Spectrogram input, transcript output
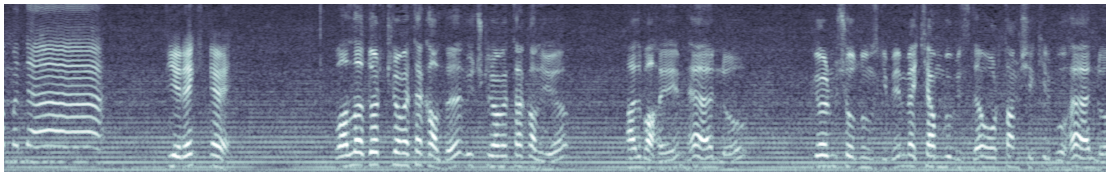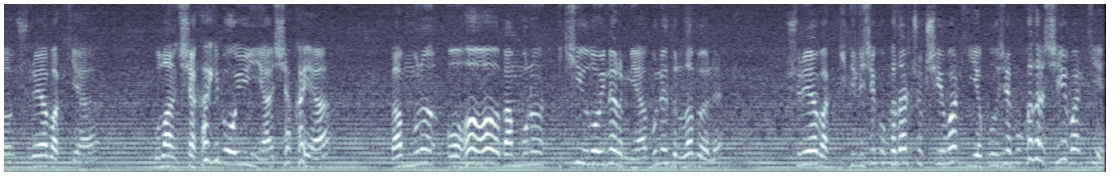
Amına. Diyerek evet. Vallahi 4 kilometre kaldı. 3 kilometre kalıyor. Hadi bakayım. Hello. Görmüş olduğunuz gibi mekan bu bizde. Ortam şekil bu. Hello. Şuraya bak ya. Ulan şaka gibi oyun ya. Şaka ya. Ben bunu oho ben bunu 2 yıl oynarım ya. Bu nedir la böyle? Şuraya bak. Gidilecek o kadar çok şey var ki. Yapılacak o kadar şey var ki.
